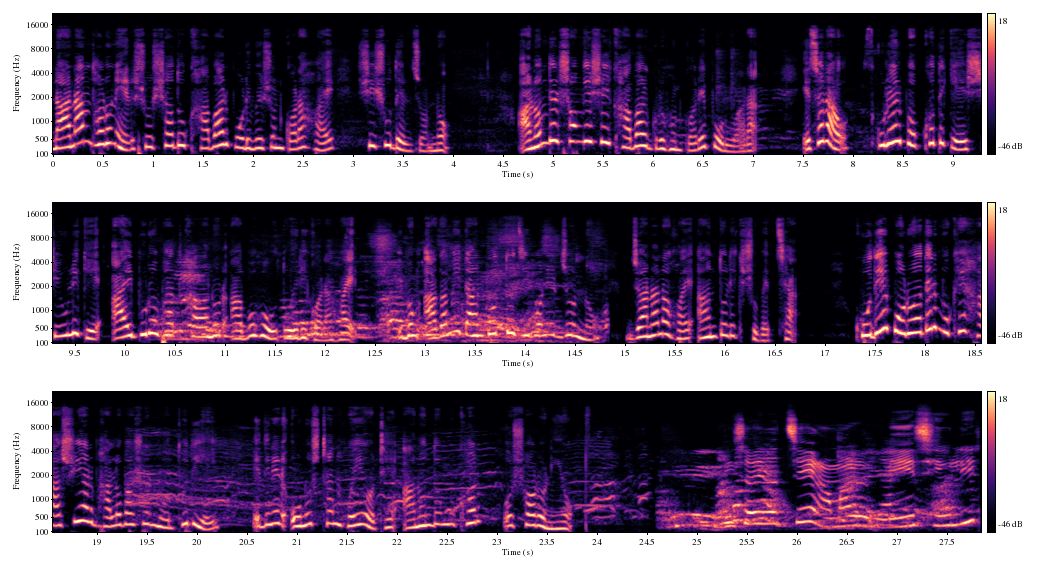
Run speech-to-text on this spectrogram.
নানান ধরনের সুস্বাদু খাবার পরিবেশন করা হয় শিশুদের জন্য। আনন্দের সঙ্গে সেই খাবার গ্রহণ করে পড়ুয়ারা। এছাড়াও স্কুলের পক্ষ থেকে শিউলিকে আইবুড়ো ভাত খাওয়ানোর আবহ তৈরি করা হয় এবং আগামী দাম্পত্য জীবনের জন্য জানানো হয় আন্তরিক শুভেচ্ছা। খুদে পড়ুয়াদের মুখে হাসি আর ভালোবাসার মধ্য দিয়েই এদিনের অনুষ্ঠান হয়ে ওঠে আনন্দমুখর ও স্মরণীয়। বিষয় হচ্ছে আমার মেয়ে শিউলির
